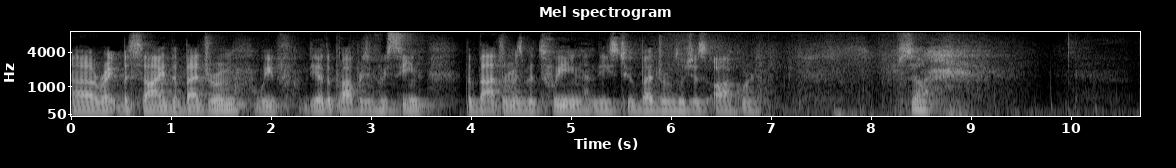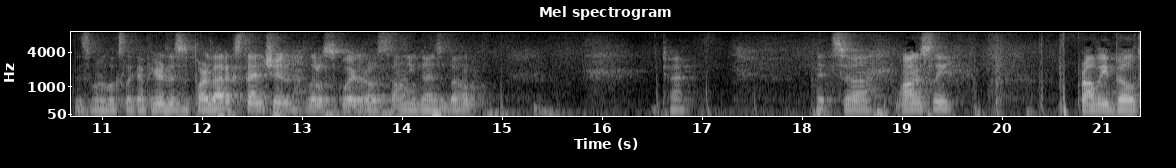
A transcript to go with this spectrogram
uh, right beside the bedroom. We've the other properties we've seen, the bathroom is between these two bedrooms, which is awkward. So this is what it looks like up here. This is part of that extension, little square that I was telling you guys about. Okay. It's uh, honestly probably built,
